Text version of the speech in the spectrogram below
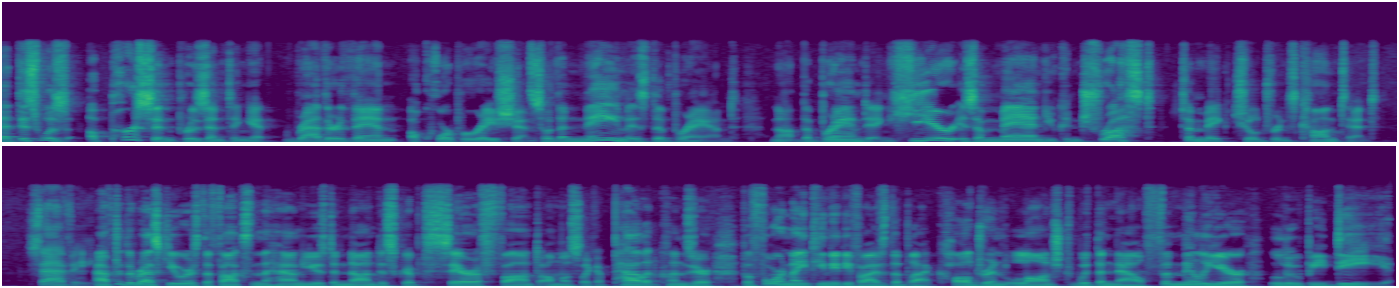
that this was a person presenting it rather than a corporation. So the name is the brand, not the branding. Here is a man you can trust to make children's content savvy. After The Rescuers, The Fox and the Hound used a nondescript serif font, almost like a palette cleanser, before 1985's The Black Cauldron launched with the now familiar Loopy D.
